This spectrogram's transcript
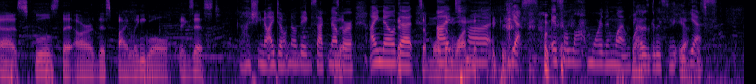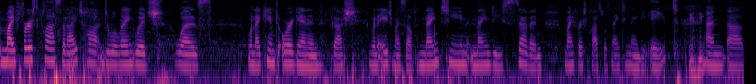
uh, schools that are this bilingual exist? Gosh, you know, I don't know the exact number. I know that Is it more I than one? taught- yes, it's a lot more than one. I was gonna say yeah. Yes. My first class that I taught in dual language was when I came to Oregon, and gosh, I'm going to age myself, 1997. My first class was 1998. Mm-hmm. And uh,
